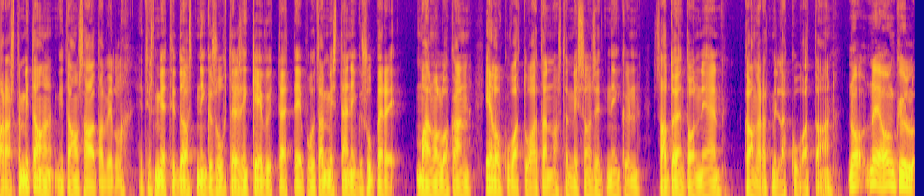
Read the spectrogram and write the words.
parasta, mitä on, mitä on saatavilla? Et jos miettii tuosta niinku suhteellisen kevyttä, ettei puhuta mistään niinku super maailmanluokan elokuvatuotannosta, missä on sitten niinku satojen tonnien kamerat, millä kuvataan. No ne on kyllä,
